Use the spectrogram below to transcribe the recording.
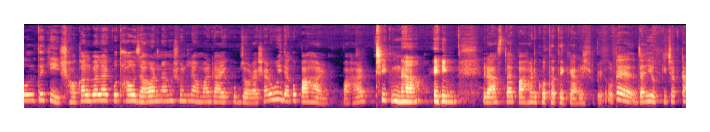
বলতে কি, সকালবেলায় কোথাও যাওয়ার নাম শুনলে আমার গায়ে খুব জ্বর আসে। আর ওই দেখো পাহাড় পাহাড় ঠিক না, এই রাস্তায় পাহাড় কোথা থেকে আসবে? ওটা যাই হোক, কিছু একটা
